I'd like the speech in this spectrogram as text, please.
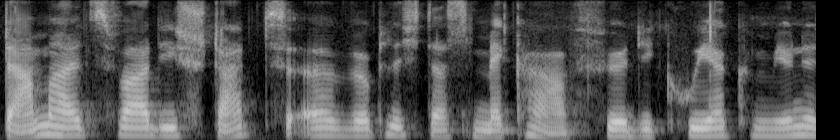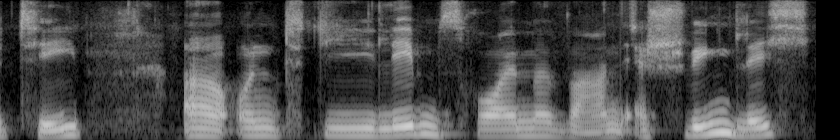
Damals war die Stadt äh, wirklich das Mekka für die Queer Community äh, und die Lebensräume waren erschwinglich.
